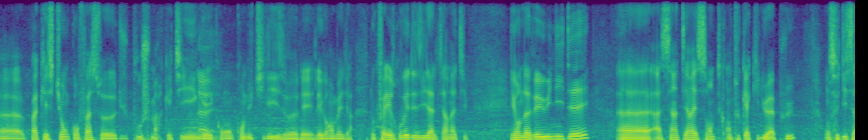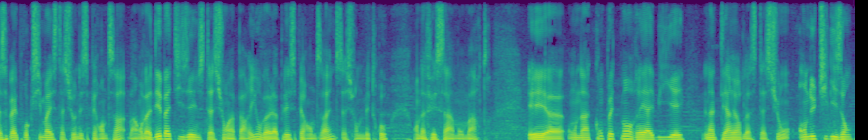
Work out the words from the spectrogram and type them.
Euh, pas question qu'on fasse euh, du push marketing Ouais. et qu'on utilise euh, les, les grands médias. Donc il fallait trouver des idées alternatives. Et on avait eu une idée assez intéressante, en tout cas qui lui a plu. On s'est dit ça s'appelle Proxima et Station Esperanza. Bah, on va débaptiser une station à Paris, on va l'appeler Esperanza, une station de métro. On a fait ça à Montmartre. Et on a complètement réhabillé l'intérieur de la station en utilisant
